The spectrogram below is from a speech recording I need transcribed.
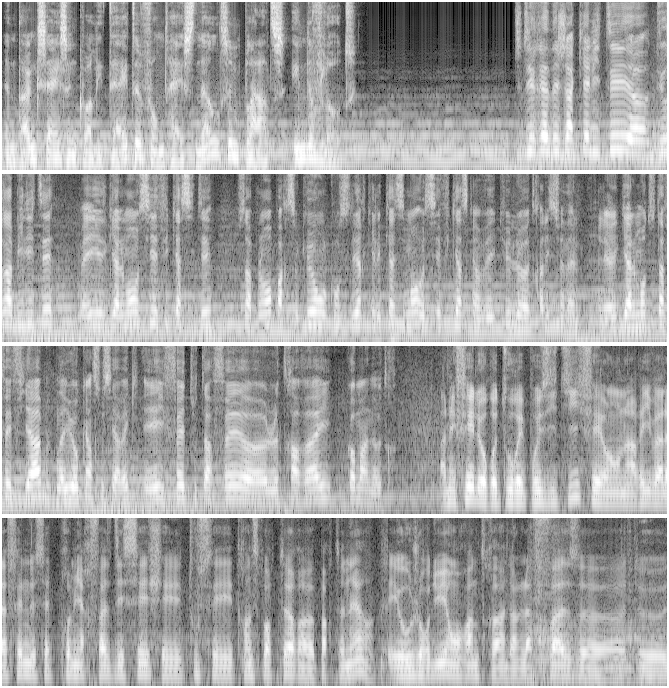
En dankzij zijn kwaliteiten vond hij snel zijn plaats in de vloot. Je dirais déjà qualité, euh, durabilité, mais également aussi efficacité, tout simplement parce qu'on considère qu'il est quasiment aussi efficace qu'un véhicule euh, traditionnel. Il est également tout à fait fiable, on n'a eu aucun souci avec, et il fait tout à fait euh, le travail comme un autre. En effet, le retour est positif et on arrive à la fin de cette première phase d'essai chez tous ces transporteurs partenaires. Et aujourd'hui, on rentre dans la phase de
